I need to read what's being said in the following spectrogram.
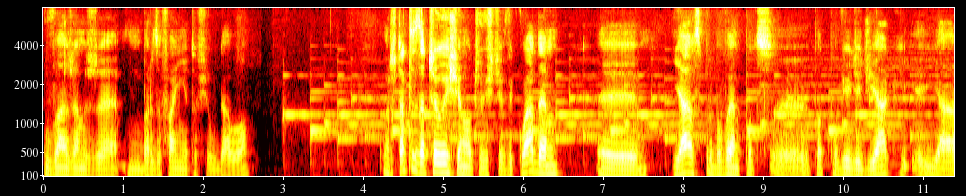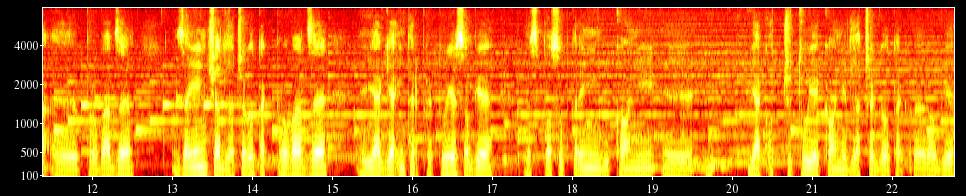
uważam, że bardzo fajnie to się udało. Warsztaty zaczęły się oczywiście wykładem. Y, Ja spróbowałem pod, y, podpowiedzieć, jak ja y, prowadzę zajęcia, dlaczego tak prowadzę, jak ja interpretuję sobie sposób treningu koni, y, jak odczytuję konie, dlaczego tak robię.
